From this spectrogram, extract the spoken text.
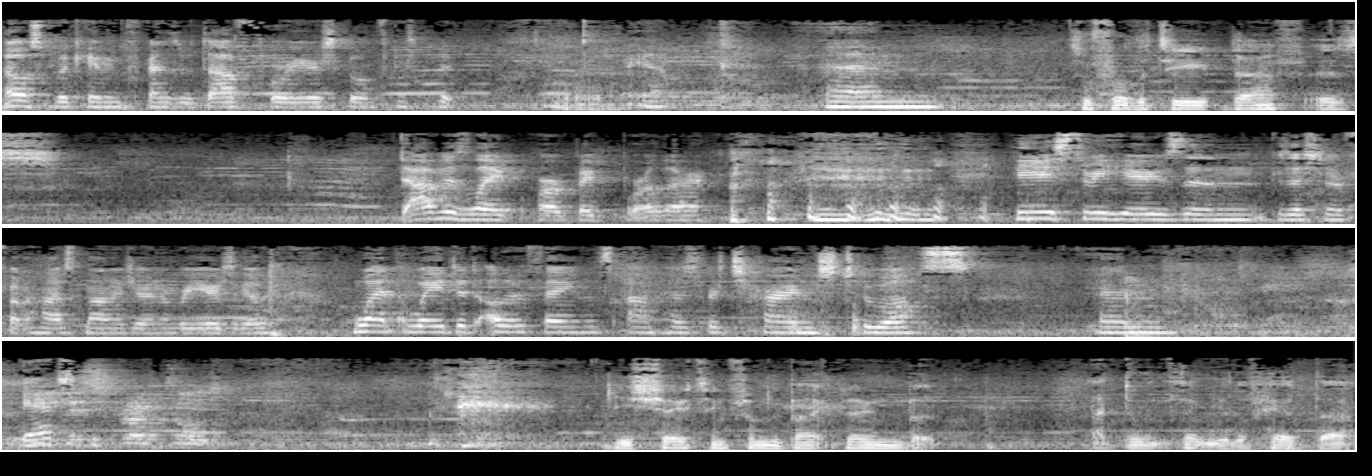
I also became friends with Daf four years ago on Facebook. Yeah. Um, So for the tape, Daf is Daf is like our big brother. he used to be here, he was in position of front of house manager a number of years ago. Went away, did other things, and has returned to us. And yes, He's shouting from the background, but I don't think you'll have heard that.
